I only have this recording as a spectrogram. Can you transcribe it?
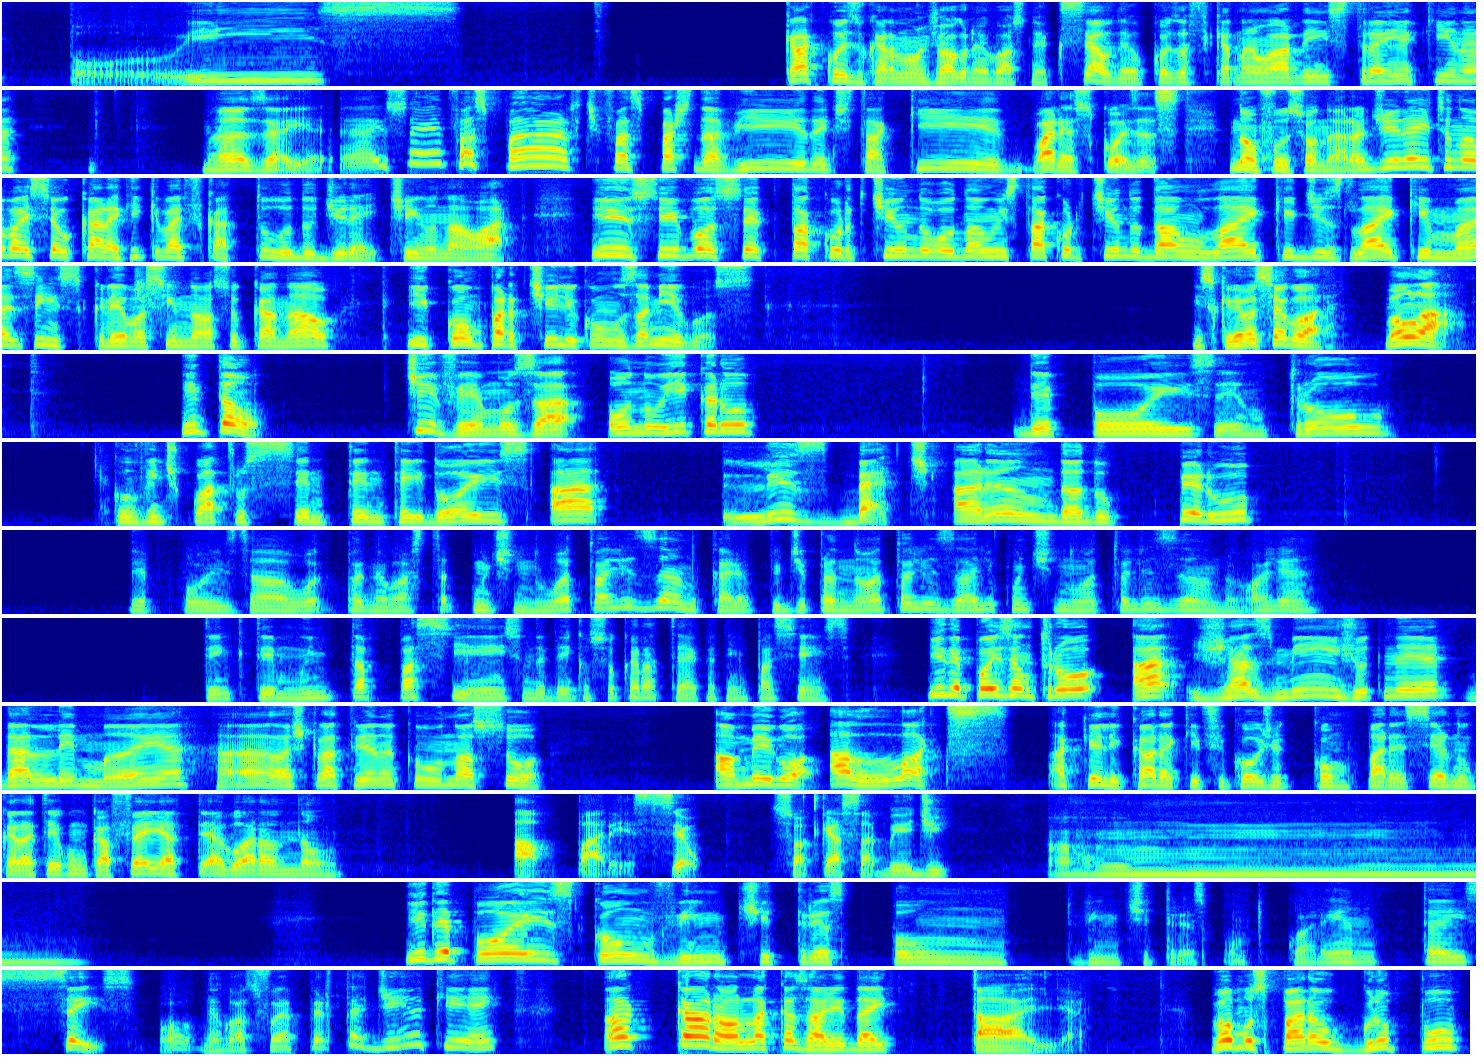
Aquela coisa, o cara não joga o negócio no Excel, daí a coisa fica na ordem estranha aqui, né? Mas é, é, isso aí faz parte, faz parte da vida, a gente tá aqui, várias coisas não funcionaram direito, não vai ser o cara aqui que vai ficar tudo direitinho na ordem. E se você está curtindo ou não está curtindo, dá um like, dislike, mas inscreva-se em nosso canal e compartilhe com os amigos. Inscreva-se agora. Vamos lá. Então, tivemos a ONU Ícaro. Depois entrou com 24,72 a Lisbeth Aranda do Peru depois a outra. O negócio tá, continua atualizando, cara. Eu pedi para não atualizar, ele continua atualizando. Olha. Tem que ter muita paciência. Ainda bem que eu sou karateca, tenho paciência. E depois entrou a Jasmine Jutner, da Alemanha. Ah, acho que ela treina com o nosso amigo Alex. Aquele cara que ficou de comparecer no Karatê com café e até agora não apareceu. Só quer saber de. E depois com 23.23.46. Oh, o negócio foi apertadinho aqui, hein? A Carola Casale da Itália. Vamos para o grupo.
